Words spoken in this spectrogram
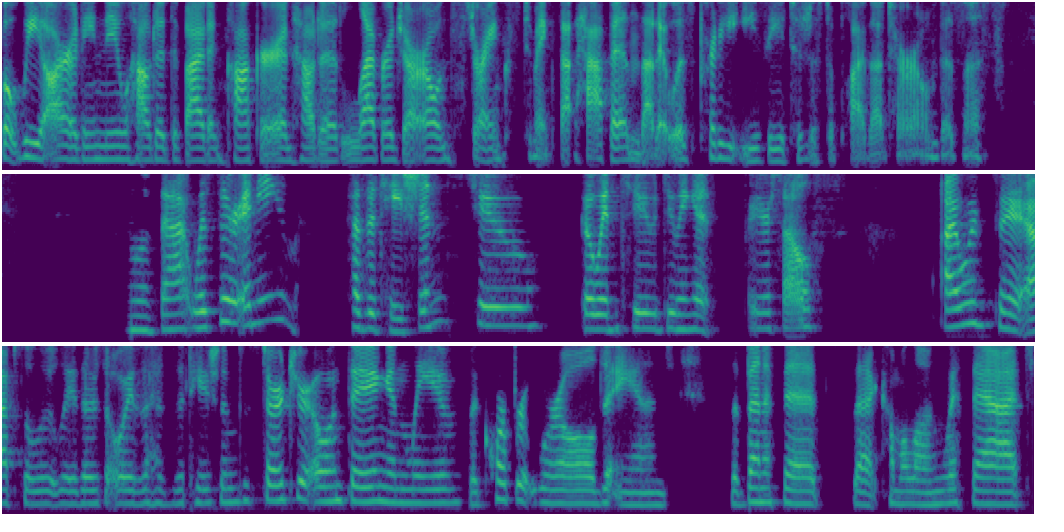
but we already knew how to divide and conquer and how to leverage our own strengths to make that happen, that it was pretty easy to just apply that to our own business. I love that. Was there any hesitations to go into doing it for yourself? I would say absolutely. There's always a hesitation to start your own thing and leave the corporate world and the benefits that come along with that,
